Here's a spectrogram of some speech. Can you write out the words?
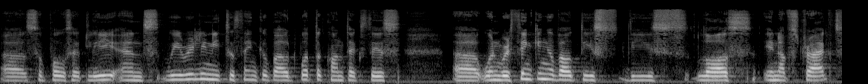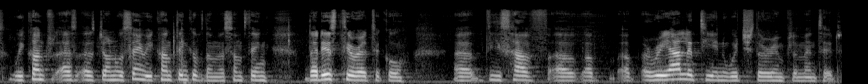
uh, supposedly, and we really need to think about what the context is. Uh, when we're thinking about these, these laws in abstract, we can't, as, as, John was saying, we can't think of them as something that is theoretical. Uh, these have a, a, a reality in which they're implemented.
